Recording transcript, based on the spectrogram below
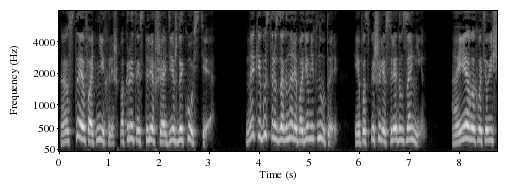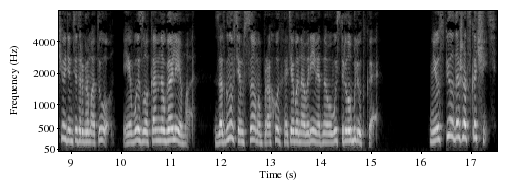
оставив от них лишь покрытые стлевшей одеждой кости. Неки быстро загнали подъемник внутрь и поспешили следом за ним. А я выхватил еще один тетраграмматон и вызвал каменного голема, заткнув тем самым проход хотя бы на время одного выстрела ублюдка. Не успел даже отскочить,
